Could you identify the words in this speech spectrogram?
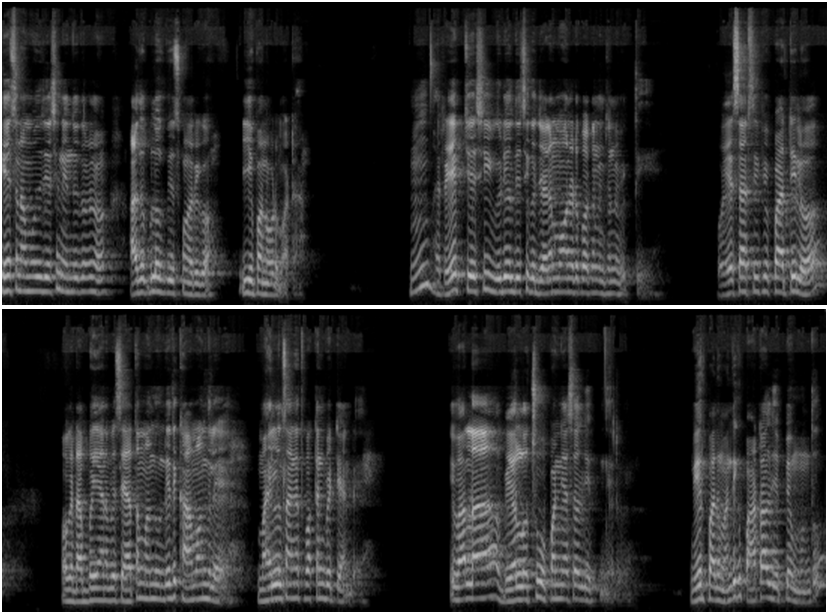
కేసు నమోదు చేసి నిందితులను అదుపులోకి తీసుకున్నారు ఇగో ఈ పనోడు మాట. రేప్ చేసి వీడియోలు తీసి జగన్మోహన్ రెడ్డి పక్కన నించున్న వ్యక్తి. వైఎస్ఆర్సీపీ పార్టీలో ఒక డెబ్బై ఎనభై శాతం మంది ఉండేది కామందులే మహిళల సంగతి పక్కన పెట్టేయండి. ఇవాళ వీళ్ళు వచ్చి ఉపన్యాసాలు చెప్తున్నారు. మీరు పది మందికి పాఠాలు చెప్పే ముందు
